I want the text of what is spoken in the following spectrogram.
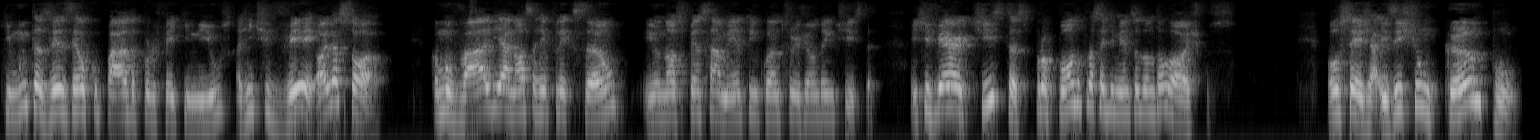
que muitas vezes é ocupado por fake news. A gente vê, olha só, como vale a nossa reflexão e o nosso pensamento enquanto cirurgião dentista. A gente vê artistas propondo procedimentos odontológicos. Ou seja, existe um campo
